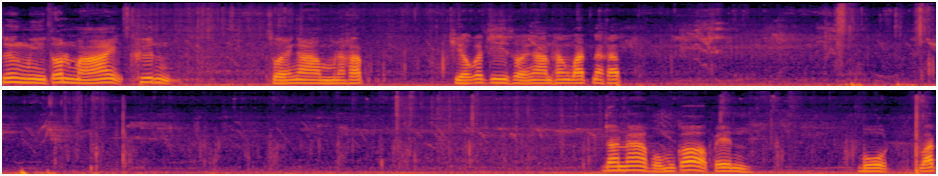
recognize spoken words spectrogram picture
ซึ่งมีต้นไม้ขึ้นสวยงามนะครับ เขียวกระจีสวยงามทั้งวัดนะครับ ด้านหน้าผมก็เป็นโบสถ์วัด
